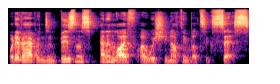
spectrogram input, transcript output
Whatever happens in business and in life, I wish you nothing but success.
